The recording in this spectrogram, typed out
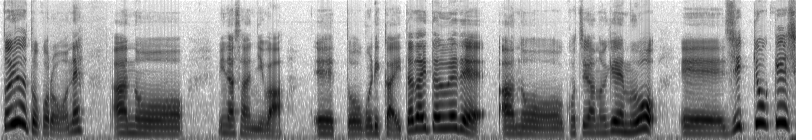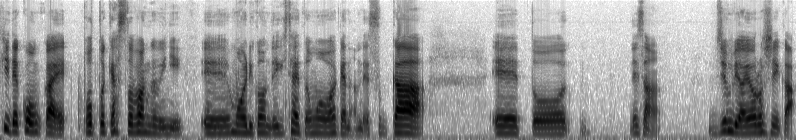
というところをね、あのー皆さんには、えーっとご理解いただいた上で、あのーこちらのゲームを、えー実況形式で今回ポッドキャスト番組に、えー盛り込んでいきたいと思うわけなんですがえーっと姉さん準備はよろしいか？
